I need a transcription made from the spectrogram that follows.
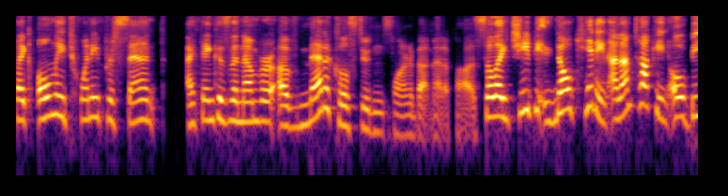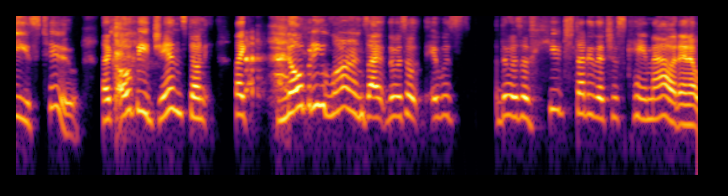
like only 20%, I think, is the number of medical students learn about menopause. So, like GP, no kidding. And I'm talking OBs too. Like OB-GYNs don't, like, nobody learns. I, there was a, it was, there was a huge study that just came out and at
